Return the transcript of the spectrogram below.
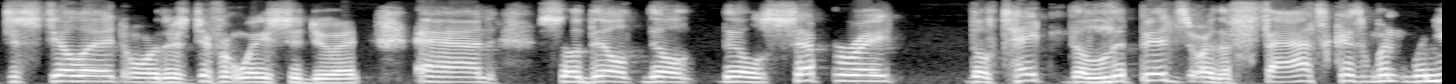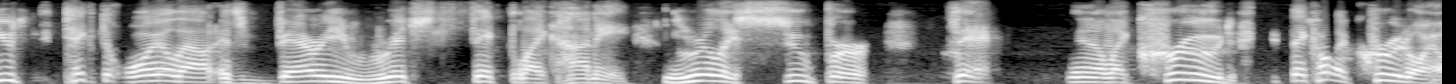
distill it, or there's different ways to do it. And so they'll they'll they'll separate. They'll take the lipids or the fats because when, when you take the oil out, it's very rich, thick like honey, really super thick, you know, like crude. They call it crude oil,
